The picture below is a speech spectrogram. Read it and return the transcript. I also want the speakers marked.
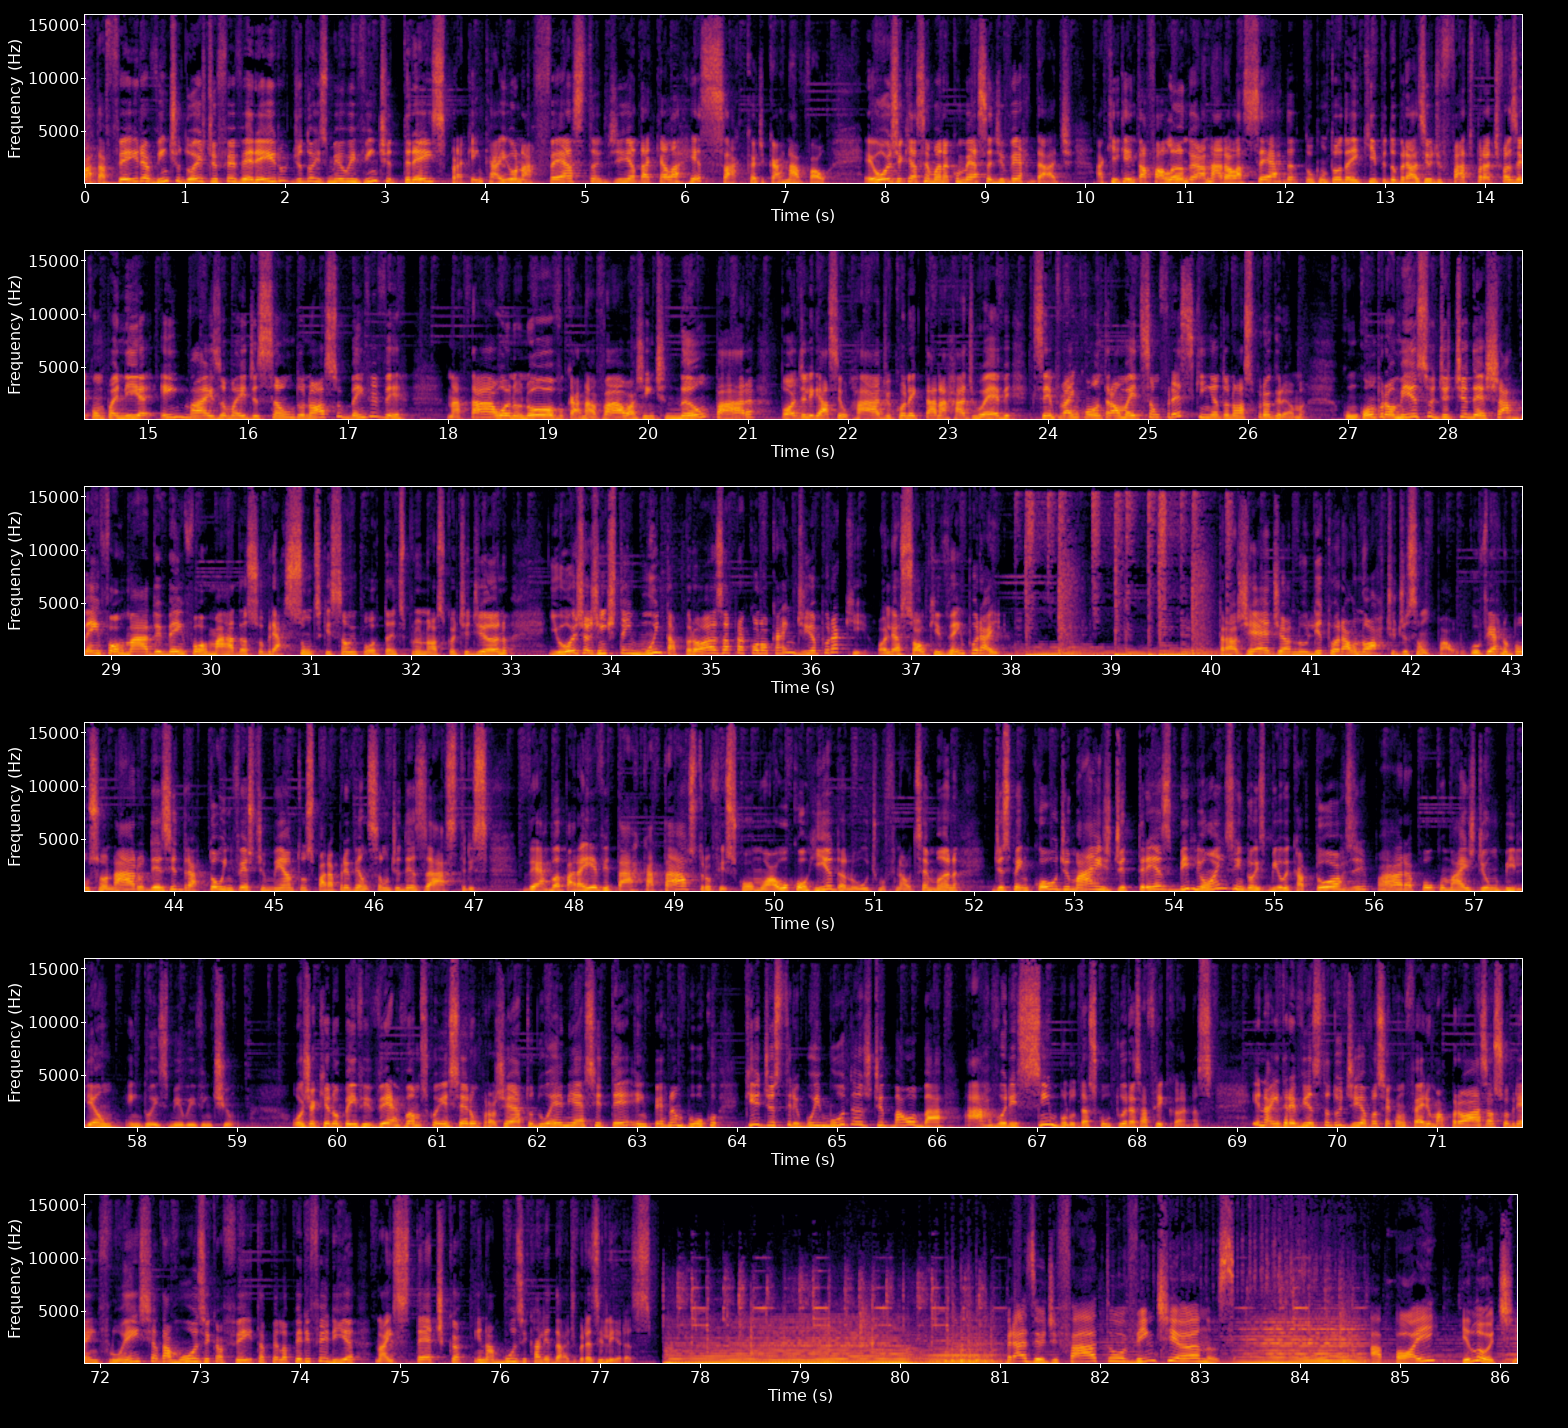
Speaker 1: Quarta-feira, 22 de fevereiro de 2023, para quem caiu na festa, dia daquela ressaca de carnaval. É hoje que a semana começa de verdade. Aqui quem tá falando é a Nara Lacerda, tô com toda a equipe do Brasil de Fato para te fazer companhia em mais uma edição do nosso Bem Viver. Natal, Ano Novo, Carnaval, a gente não para. Pode ligar seu rádio, conectar na rádio web, que sempre vai encontrar uma edição fresquinha do nosso programa. Com compromisso de te deixar bem informado e bem informada sobre assuntos que são importantes para o nosso cotidiano. E hoje a gente tem muita prosa para colocar em dia por aqui. Olha só o que vem por aí. Tragédia no litoral norte de São Paulo. O governo Bolsonaro desidratou investimentos para prevenção de desastres. Verba para evitar catástrofes, como a ocorrida no último final de semana, despencou de mais de 3 bilhões em 2014 para pouco mais de 1 bilhão em 2021. Hoje aqui no Bem Viver vamos conhecer um projeto do MST em Pernambuco que distribui mudas de baobá, árvore símbolo das culturas africanas. E na entrevista do dia você confere uma prosa sobre a influência da música feita pela periferia na estética e na musicalidade brasileiras.
Speaker 2: Brasil de Fato 20 anos. Apoie e lute.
